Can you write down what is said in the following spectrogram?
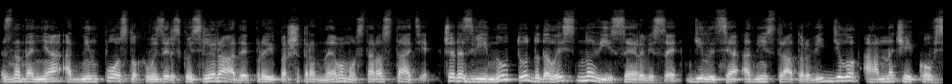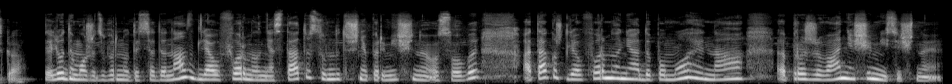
з надання адмінпослуг Визирської сільради при першотравневому старостаті. Через війну тут додались нові сервіси. Ділиться адміністратор відділу Анна Чайковська. Люди можуть звернутися до нас для оформлення статусу внутрішньопереміщеної особи, а також для оформлення допомоги на е, проживання щомісячної.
